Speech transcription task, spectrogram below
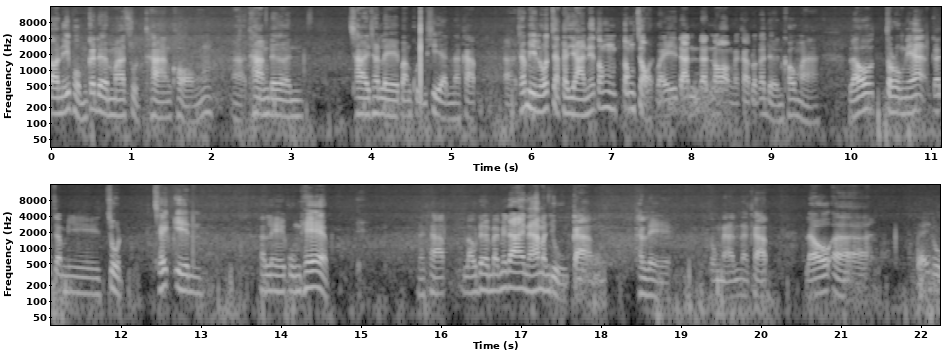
ตอนนี้ผมก็เดินมาสุดทางของอทางเดินชายทะเลบางขุนเทียนนะครับถ้ามีรถจักรยานนี่ต้องต้องจอดไว้ด้านด้านนอกนะครับ แล้วก็เดินเข้ามา แล้วตรงนี้ก็จะมีจุดเช็คอินทะเลกรุงเทพนะครับ เราเดินไปไม่ได้นะ มันอยู่กลางทะเล ตรงนั้นนะครับ แล้วได้ดู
